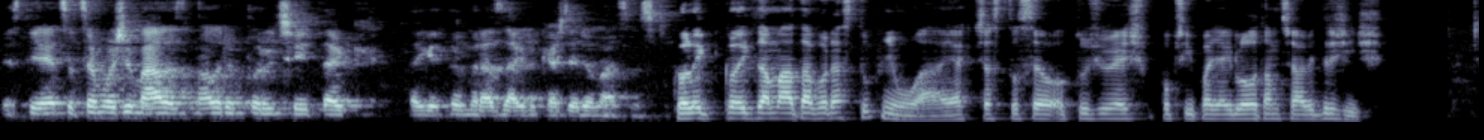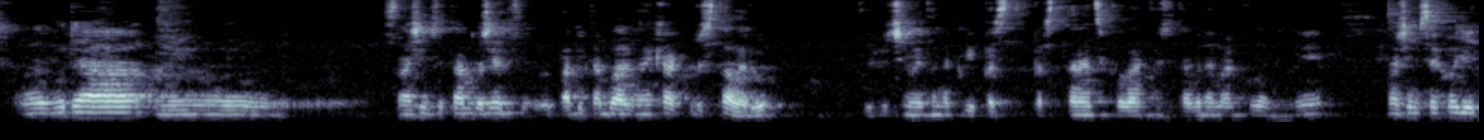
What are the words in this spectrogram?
Jestli je něco, co můžu málo, málo doporučit, tak, tak je to mrazák do každé domácnosti. Kolik, kolik tam má ta voda stupňů a jak často se otužuješ, po případě jak dlouho tam třeba vydržíš? Voda, uh, snažím se tam držet, aby tam byla nějaká krusta ledu, většinou je tam takový prst, prstenec kolem, takže ta voda má kolem mě. Snažím se chodit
